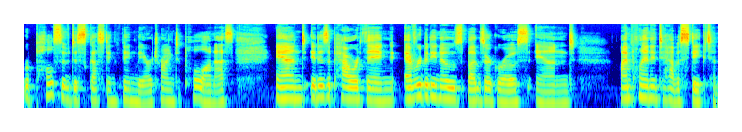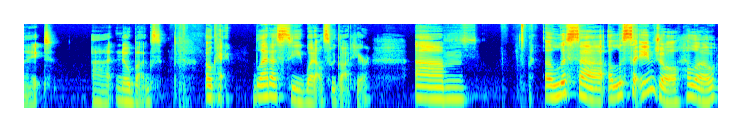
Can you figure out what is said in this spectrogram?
repulsive, disgusting thing they are trying to pull on us. And it is a power thing. Everybody knows bugs are gross, and I'm planning to have a steak tonight. Uh, no bugs. Okay, let us see what else we got here. Um, Alyssa, Alyssa Angel, hello.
